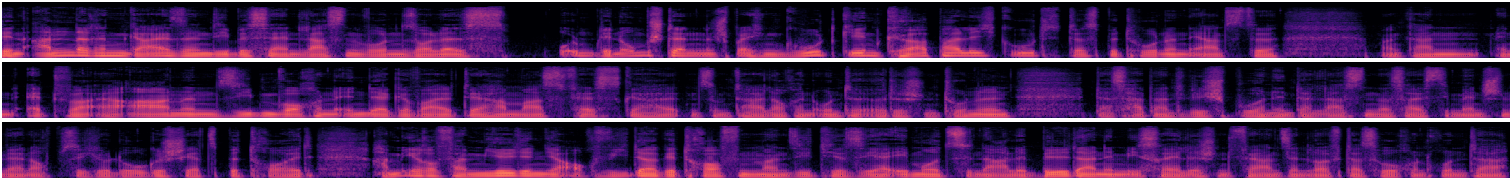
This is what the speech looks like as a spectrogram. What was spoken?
Den anderen Geiseln, die bisher entlassen wurden, soll es den Umständen entsprechend gut gehen, körperlich gut, das betonen Ärzte. Man kann in etwa erahnen, sieben Wochen in der Gewalt der Hamas festgehalten, zum Teil auch in unterirdischen Tunneln. Das hat natürlich Spuren hinterlassen. Das heißt, die Menschen werden auch psychologisch jetzt betreut, haben ihre Familien ja auch wieder getroffen. Man sieht hier sehr emotionale Bilder. Im israelischen Fernsehen läuft das hoch und runter.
